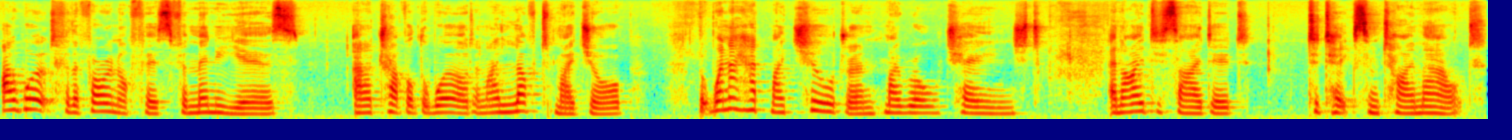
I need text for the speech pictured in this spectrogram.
I worked for the Foreign Office for many years and I travelled the world and I loved my job. But when I had my children, my role changed and I decided to take some time out.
